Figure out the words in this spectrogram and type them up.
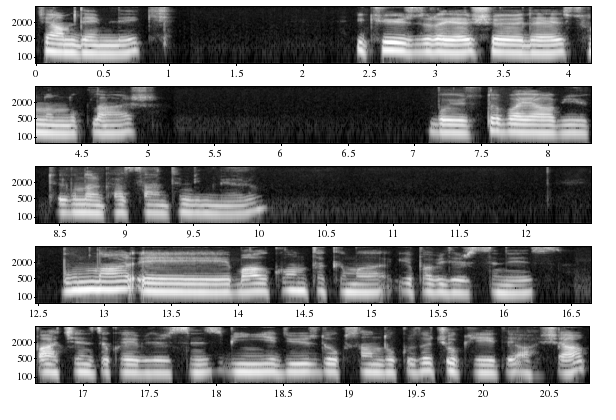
cam demlik. 200 liraya şöyle sunumluklar. Boyutu da bayağı büyüktü. Bunların kaç santim bilmiyorum. Bunlar eee, balkon takımı yapabilirsiniz. Bahçenize koyabilirsiniz. 1799'a çok iyiydi ahşap.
